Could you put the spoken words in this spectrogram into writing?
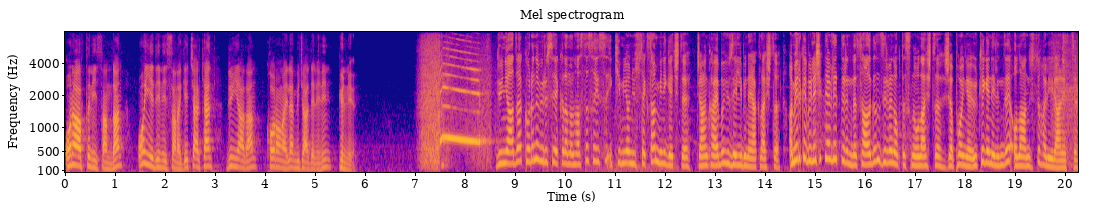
16 Nisan'dan 17 Nisan'a geçerken dünyadan koronayla mücadelenin günlüğü. Dünyada koronavirüse yakalanan hasta sayısı 2 milyon 180 bini geçti. Can kaybı 150 bine yaklaştı. Amerika Birleşik Devletleri'nde salgın zirve noktasına ulaştı. Japonya ülke genelinde olağanüstü hal ilan etti.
